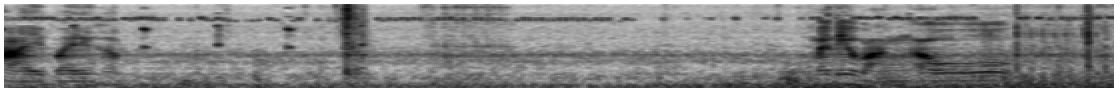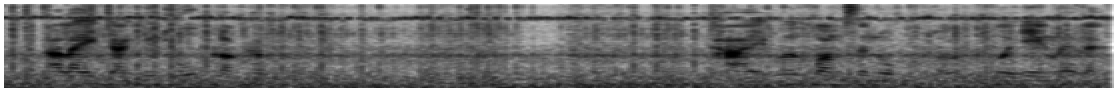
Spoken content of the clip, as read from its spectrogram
ถ่ายไปครับ ไม่ได้หวังเอาอะไรจาก YouTube หรอกครับ ถ่ายเพื่อความสนุกของตัวเองนั่นแหละ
